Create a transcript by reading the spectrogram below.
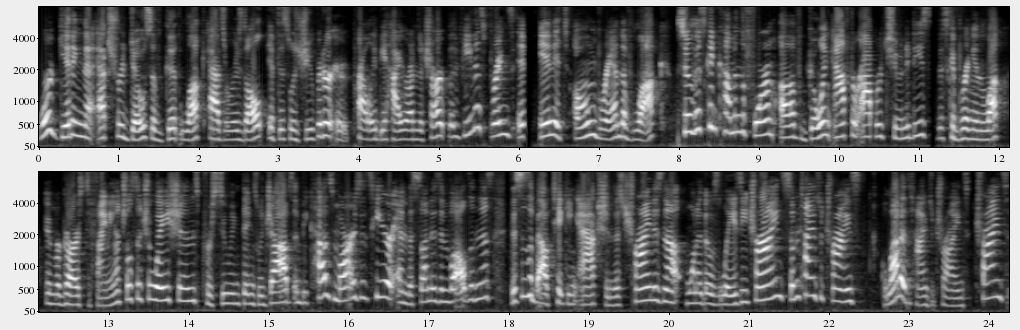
We're getting the extra dose of good luck as a result. If this was Jupiter, it would probably be higher on the chart, but Venus brings it in its own brand of luck. So this can come in the form of going after opportunities. This could bring in luck in regards to financial situations, pursuing things with jobs. And because Mars is here and the sun is involved in this, this is about taking action. This trine is not one of those lazy trines. Sometimes with trines, a lot of the times with trines, trines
